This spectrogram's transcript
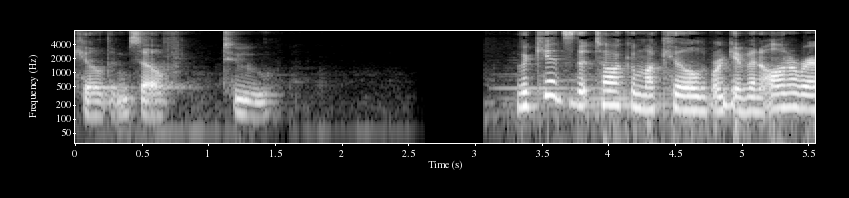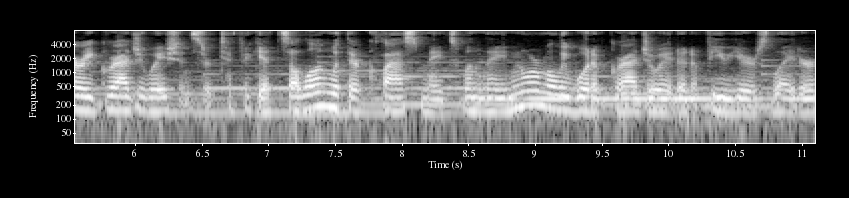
killed himself, too. The kids that Takuma killed were given honorary graduation certificates along with their classmates when they normally would have graduated a few years later.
